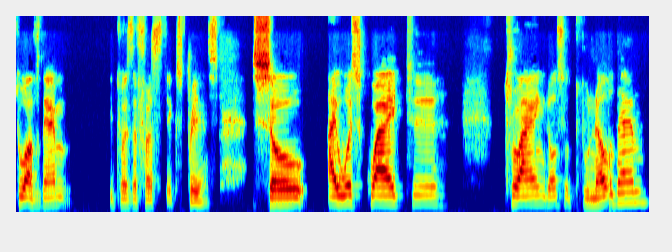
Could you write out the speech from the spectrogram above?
two of them, it was the first experience. So I was quite uh, trying also to know them,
